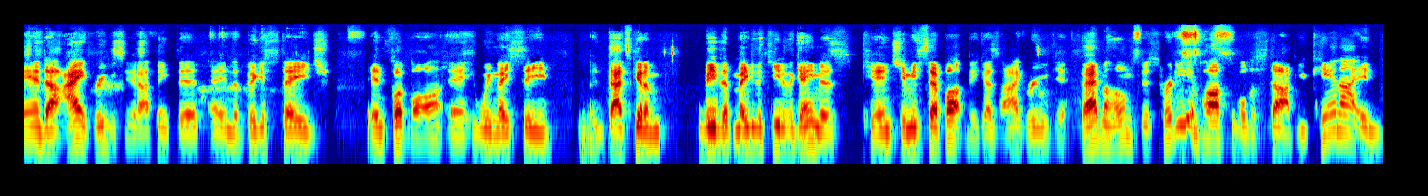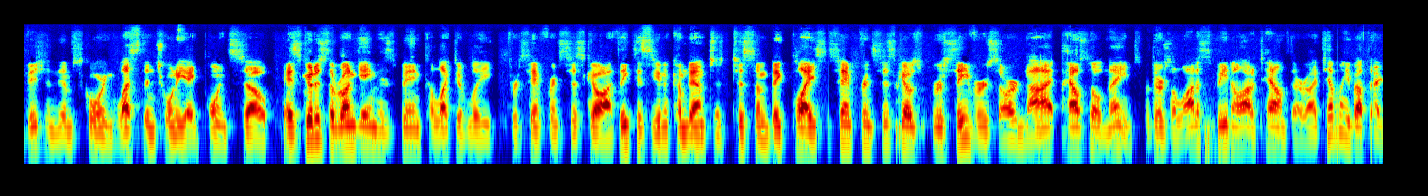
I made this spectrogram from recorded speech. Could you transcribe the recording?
And uh, I agree with you that I think that in the biggest stage in football, uh, we may see that's going to be the maybe the key to the game is can Jimmy step up? Because I agree with you. Pat Mahomes is pretty impossible to stop. You cannot envision them scoring less than 28 points. So, as good as the run game has been collectively for San Francisco, I think this is going to come down to, to some big plays. San Francisco's receivers are not household names, but there's a lot of speed and a lot of talent there, right? Tell me about that,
